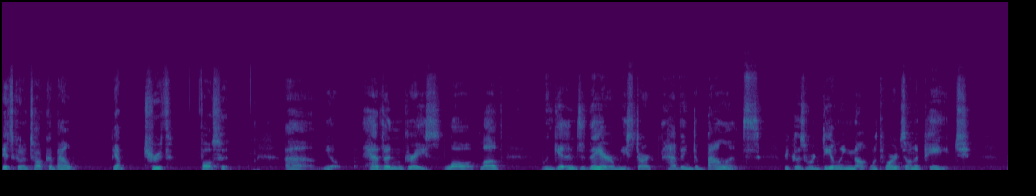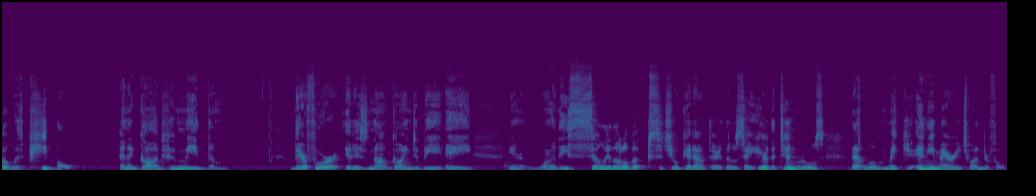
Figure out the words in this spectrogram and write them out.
it's going to talk about, yep, truth, falsehood. Uh, you know, heaven, grace, law, love. When we get into there, we start having to balance because we're dealing not with words on a page, but with people and a God who made them. Therefore, it is not going to be a you know, one of these silly little books that you'll get out there that'll say, here are the 10 rules that will make any marriage wonderful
